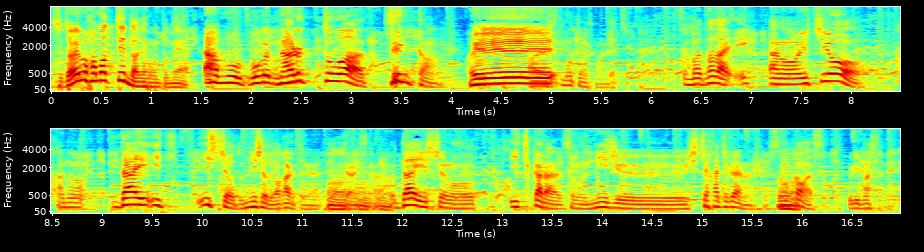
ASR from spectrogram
それだいぶハマってんだねほんとね。あもう僕ナルトは全巻。へえ持ってますからね、まあ、ただいあの一応あの第 1, 一章と2章と分かれてるじゃないですか、うんうん。う第1章の1からその278ぐらいなんですけどその間は売りましたね、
